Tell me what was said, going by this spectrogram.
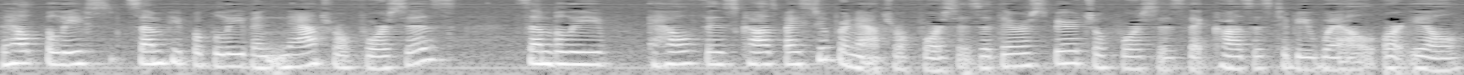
the health beliefs, some people believe in natural forces. Some believe health is caused by supernatural forces, that there are spiritual forces that cause us to be well or ill,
